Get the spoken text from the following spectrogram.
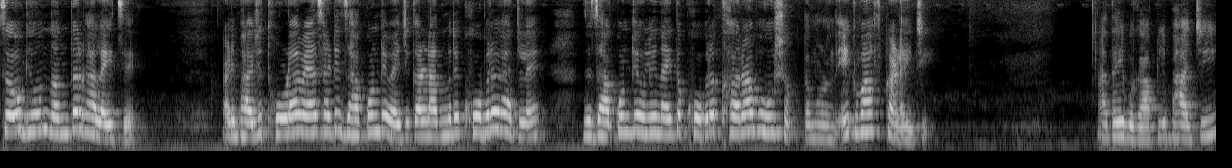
चव घेऊन नंतर घालायचे. आणि भाजी थोड्या वेळासाठी झाकून ठेवायची कारण आतमध्ये खोबरं घातलं आहे जर झाकून ठेवली नाही तर खोबरं खराब होऊ शकतं म्हणून एक वाफ काढायची. आता ही बघा आपली भाजी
